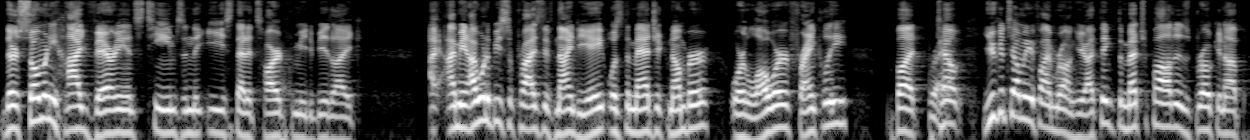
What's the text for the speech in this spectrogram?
There's so many high variance teams in the East that it's hard for me to be like, I, I mean, I wouldn't be surprised if 98 was the magic number or lower, frankly. But Right. tell you can tell me if I'm wrong here. I think the Metropolitan is broken up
